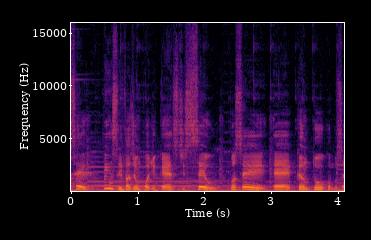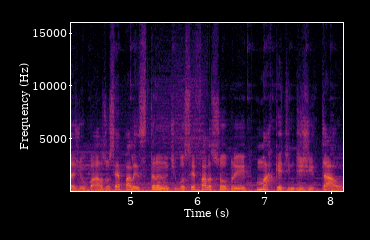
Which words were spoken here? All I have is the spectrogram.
Você pensa em fazer um podcast seu? Você é cantor como Serginho Barros, você é palestrante, você fala sobre marketing digital,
